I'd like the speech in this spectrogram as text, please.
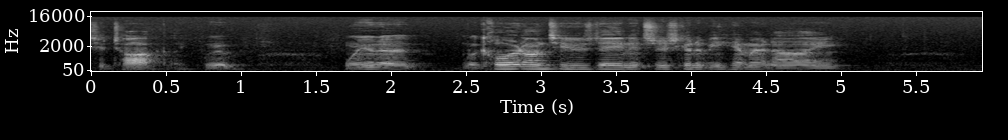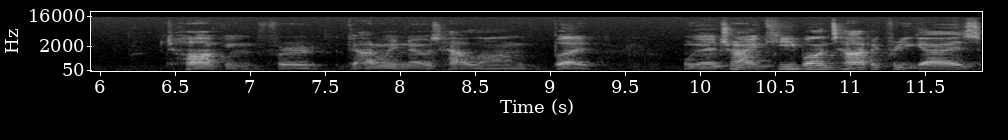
to talk. Like we're we're gonna record on Tuesday, and it's just gonna be him and I talking for God only knows how long, but we're gonna try and keep on topic for you guys.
